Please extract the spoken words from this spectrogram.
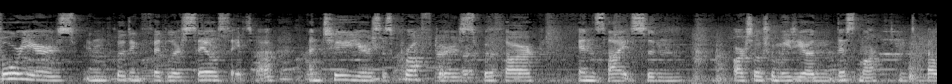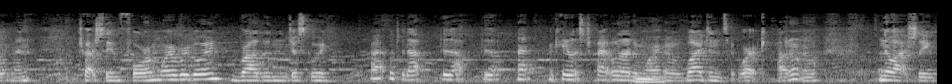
four years, including Fiddler's sales data, and two years as Crofters with our insights and our social media and this marketing development to actually inform where we're going, rather than just going. Right, we'll do that, do that, do that. Eh, okay, let's try it. Oh, that didn't work. Oh, why didn't it work? I don't know. No, actually,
